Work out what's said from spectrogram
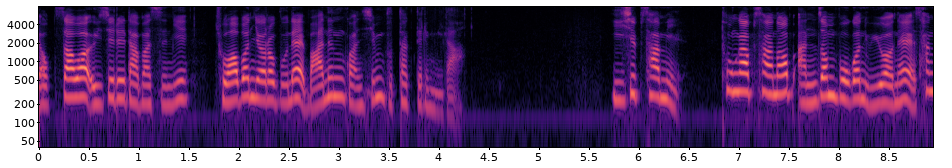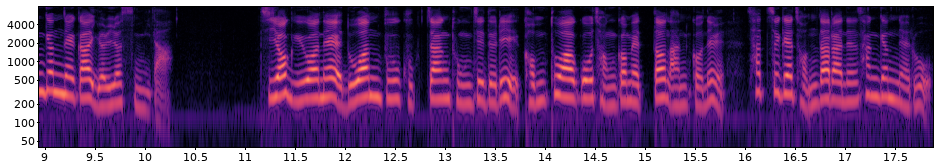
역사와 의지를 담았으니 조합원 여러분의 많은 관심 부탁드립니다. 23일 통합산업안전보건위원회 상견례가 열렸습니다. 지역위원회 노안부 국장 동지들이 검토하고 점검했던 안건을 사측에 전달하는 상견례로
